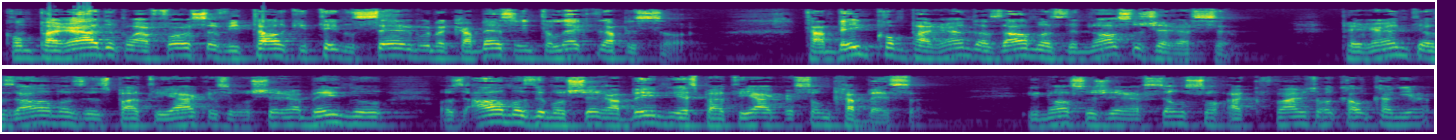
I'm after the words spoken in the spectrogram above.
comparado com a força vital que tem no cérebro, na cabeça e no intelecto da pessoa. Também comparando as almas de nossa geração perante as almas dos patriarcas de Moshe Rabbeinu, as almas de Moshe Rabbeinu e as patriarcas são cabeça. E nossa geração são aquários ao calcanhar.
